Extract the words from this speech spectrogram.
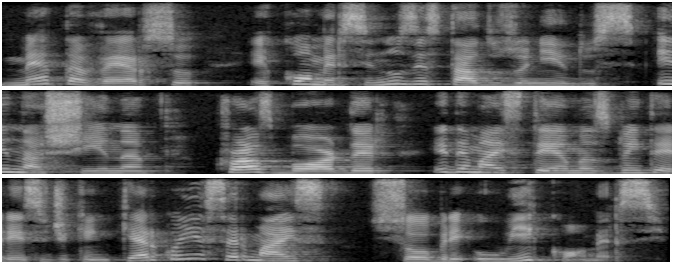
metaverso, e-commerce nos Estados Unidos e na China, cross-border e demais temas do interesse de quem quer conhecer mais sobre o e-commerce.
